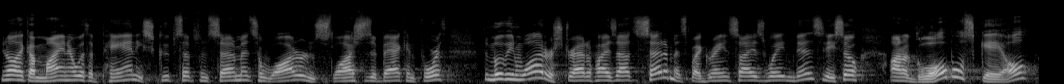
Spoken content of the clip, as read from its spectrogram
You know, like a miner with a pan, he scoops up some sediments and water and sloshes it back and forth. The moving water stratifies out sediments by grain size, weight, and density. So, on a global scale,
